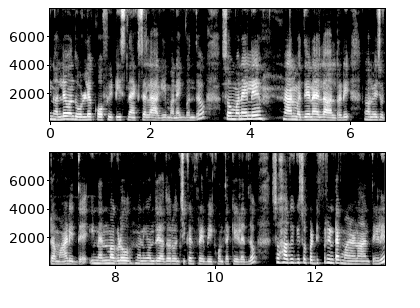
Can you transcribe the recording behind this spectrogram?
ಇನ್ನು ಅಲ್ಲೇ ಒಂದು ಒಳ್ಳೆ ಕಾಫಿ ಟೀ ಸ್ನ್ಯಾಕ್ಸ್ ಎಲ್ಲ ಆಗಿ ಮನೆಗೆ ಬಂದು ಸೊ ಮನೆಯಲ್ಲೇ ನಾನು ಮಧ್ಯಾಹ್ನ ಎಲ್ಲ ಆಲ್ರೆಡಿ ನಾನ್ ವೆಜ್ ಊಟ ಮಾಡಿದ್ದೆ. ಇನ್ನು ನನ್ನ ಮಗಳು ನನಗೆ ಒಂದು ಯಾವುದಾದ್ರು ಒಂದು ಚಿಕನ್ ಫ್ರೈ ಬೇಕು ಅಂತ ಕೇಳಿದ್ಲು. ಸೊ ಹಾಗಾಗಿ ಸ್ವಲ್ಪ ಡಿಫ್ರೆಂಟಾಗಿ ಮಾಡೋಣ ಅಂಥೇಳಿ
